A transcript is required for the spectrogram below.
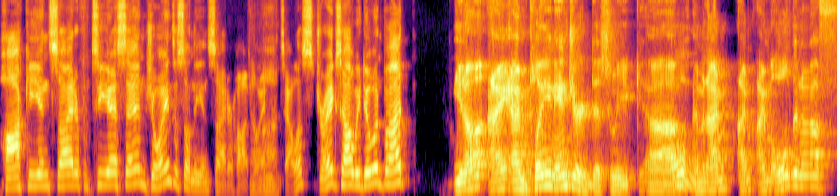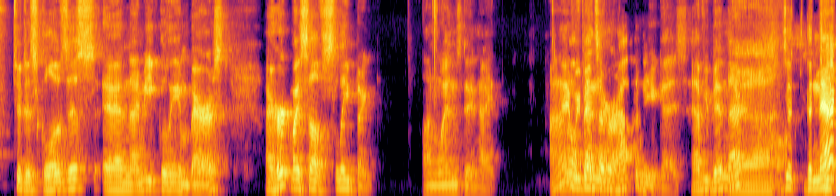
hockey insider from TSN, joins us on the Insider Hotline. on. Tell us, Dregs, how we doing, bud? You know, I, I'm playing injured this week. Um, Oh. I mean, I'm I'm I'm old enough to disclose this, and I'm equally embarrassed. I hurt myself sleeping on Wednesday night. I don't Hey, know we've if been that's ever happened to you guys. Have you been there? Yeah. Is it the neck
